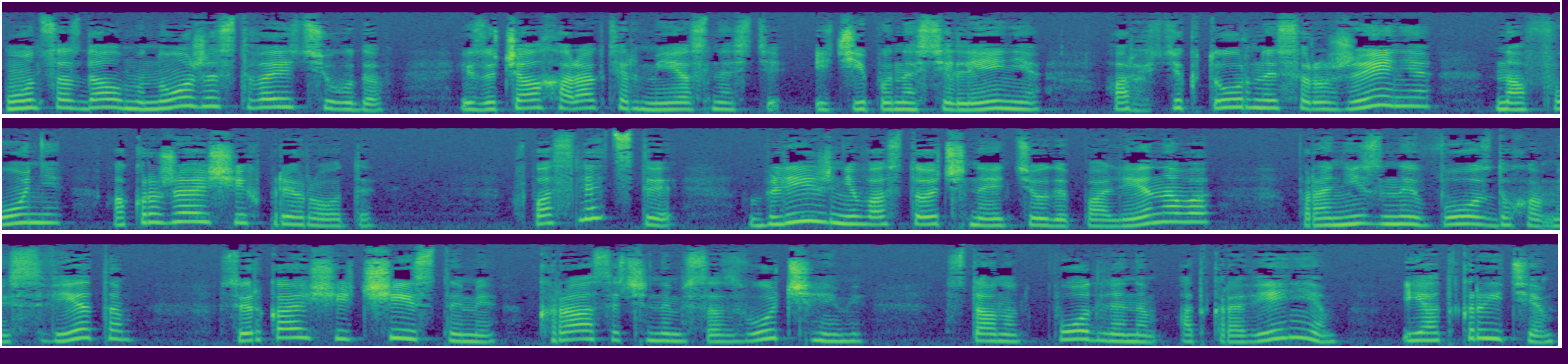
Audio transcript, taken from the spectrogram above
Он создал множество этюдов, изучал характер местности и типы населения, архитектурные сооружения на фоне окружающей их природы. Впоследствии ближневосточные этюды Поленова, пронизанные воздухом и светом, сверкающие чистыми, красочными созвучиями, станут подлинным откровением и открытием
